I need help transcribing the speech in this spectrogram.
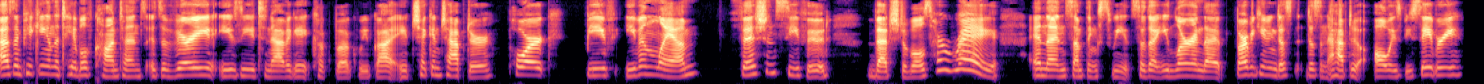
As I'm peeking in the table of contents, it's a very easy to navigate cookbook. We've got a chicken chapter, pork, beef, even lamb, fish and seafood, vegetables, hooray! And then something sweet so that you learn that barbecuing just doesn't have to always be savory.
